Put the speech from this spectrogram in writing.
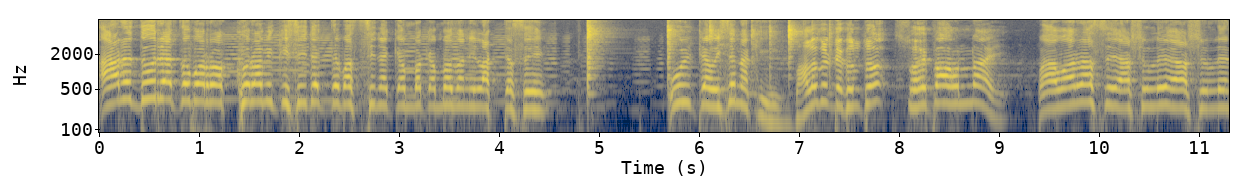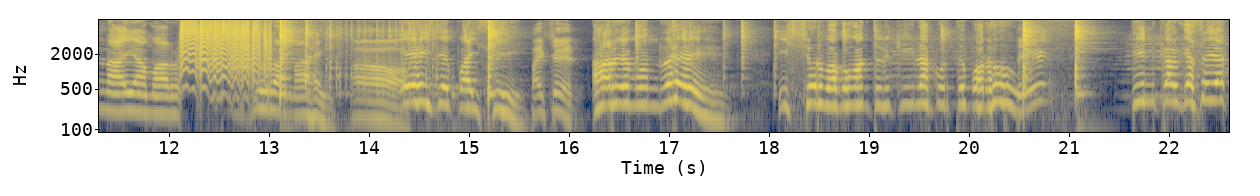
আরে দূর এত বড় অক্ষর আমি কিছুই দেখতে পাচ্ছি না কেম্বা কেম্বা জানি লাগতেছে। উল্টা হয়েছে নাকি? ভালো করে দেখুন তো। ছয় সোহেপা অন্যায় পাওয়ার আছে আসলে আসলে নাই আমার জোড়া নাই। এই যে পাইছি। পাইছেন? আরে মন রে ঈশ্বর ভগবান তুমি কি না করতে পারো? তিন কাল গেছে এক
